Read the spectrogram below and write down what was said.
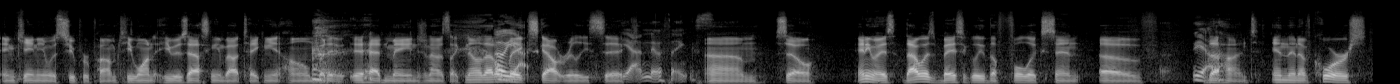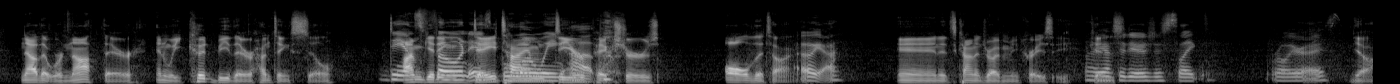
And Canyon was super pumped. He wanted. He was asking about taking it home, but it, it had mange, and I was like, "No, that'll Oh, yeah. make Scout really sick." Yeah, no thanks. Um, so, anyways, that was basically the full extent of Yeah. the hunt. And then, of course, now that we're not there and we could be there hunting still, Dan's I'm getting daytime deer up. pictures all the time. Oh yeah. And it's kind of driving me crazy. All you have to do is just like roll your eyes. yeah.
